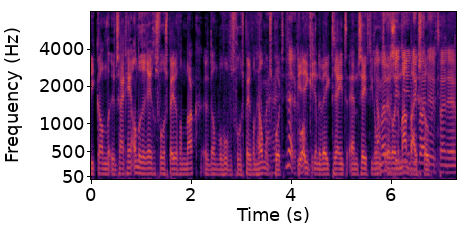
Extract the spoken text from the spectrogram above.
je kan, er zijn geen andere regels voor een speler van NAC eh, dan bijvoorbeeld voor een speler van Helmond Sport. Nee, die één keer in de week traint en 1700 we euro in de maand bijgeschoven. bij de, bij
